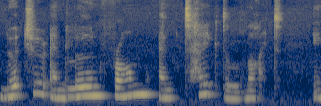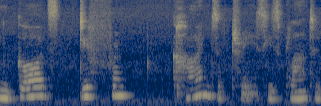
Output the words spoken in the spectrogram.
nurture and learn from and take delight in God's different kinds of trees He's planted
